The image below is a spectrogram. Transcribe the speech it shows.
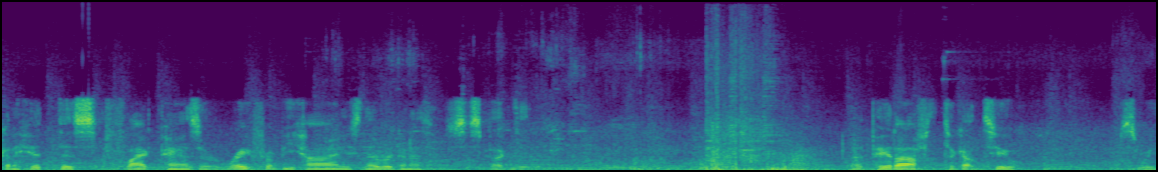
Going to hit this flak panzer right from behind. He's never going to suspect it. That paid off. Took out two. Sweet.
